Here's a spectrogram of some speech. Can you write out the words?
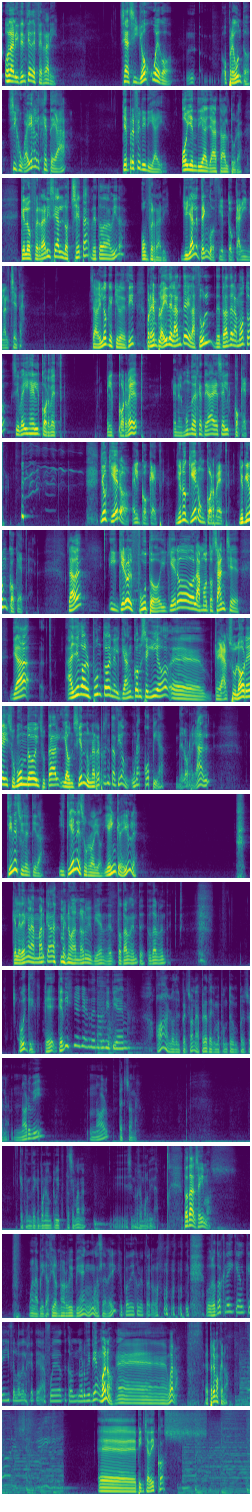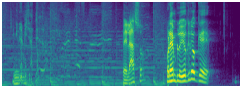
o la licencia de Ferrari. O sea, si yo juego, mm, os pregunto, si jugáis al GTA, ¿Qué preferiríais hoy en día ya a esta altura? ¿Que los Ferrari sean los chetas de toda la vida o un Ferrari? Yo ya le tengo cierto cariño al cheta. ¿Sabéis lo que quiero decir? Por ejemplo, ahí delante, el azul, detrás de la moto, si veis el Corvette. El Corvette, en el mundo de GTA, es el Coquette. Yo quiero el Coquette. Yo no quiero un Corvette. Yo quiero un Coquette. ¿Sabes? Y quiero el Futo. Y quiero la Moto Sánchez. Ya ha llegado el punto en el que han conseguido eh, crear su lore y su mundo y su tal. Y aun siendo una representación, una copia de lo real, tiene su identidad. Y tiene su rollo. Y es increíble. Que le den a las marcas menos a NordVPN. Eh, totalmente, totalmente. Uy, ¿qué, qué, dije ayer de NordVPN? Ah, lo del persona. Espérate que me apunte un persona. Norvi. Nord persona. Que tendré que poner un tweet esta semana. Y si no se me olvida. Total, seguimos. Buena aplicación NordVPN, ¿la sabéis? Que podéis conectaros. ¿Vosotros creéis que el que hizo lo del GTA fue con NordVPN? Bueno, eh, bueno, esperemos que no. Eh, pinchadiscos. Mira, mira todo. Pelazo. Por ejemplo, yo creo que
